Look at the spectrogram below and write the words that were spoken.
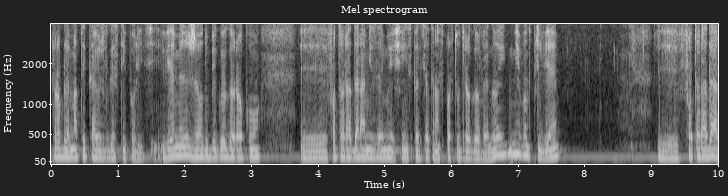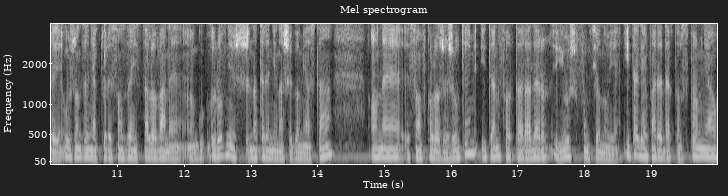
problematyka już w gestii policji. Wiemy, że od ubiegłego roku Fotoradarami zajmuje się Inspekcja Transportu Drogowego i niewątpliwie fotoradary, urządzenia, które są zainstalowane również na terenie naszego miasta, one są w kolorze żółtym i ten fotoradar już funkcjonuje. I tak jak pan redaktor wspomniał,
